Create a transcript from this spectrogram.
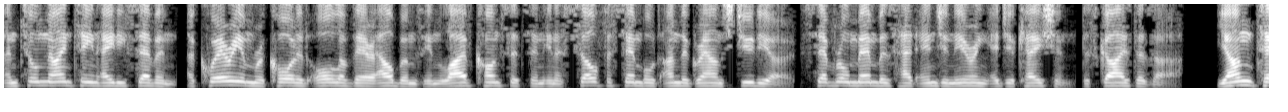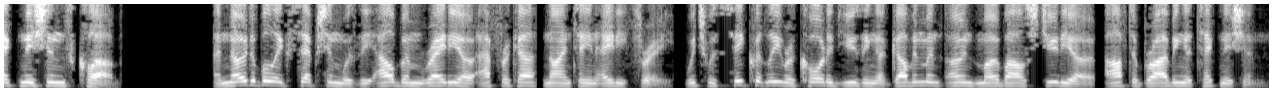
Until 1987, Aquarium recorded all of their albums in live concerts and in a self-assembled underground studio. Several members had engineering education disguised as a «young technicians club» A notable exception was the album Radio Africa 1983, which was secretly recorded using a government-owned mobile studio, after bribing a technician.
